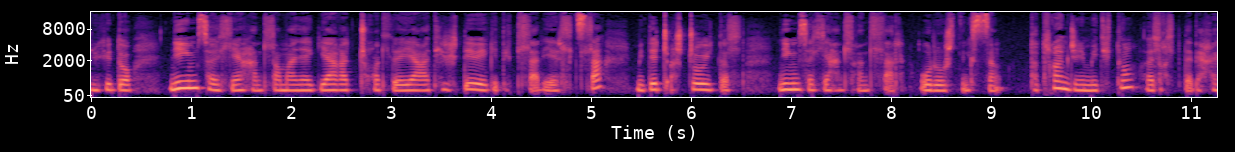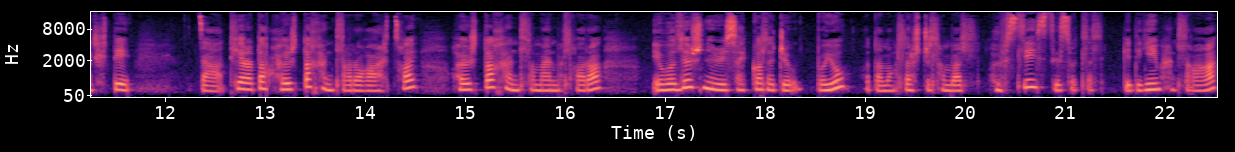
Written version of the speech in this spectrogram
ерөнхийдөө нийгэм соёлын хандлага маань яг яагаад чухал вэ? Яагаад хэрэгтэй вэ гэдэг талаар ярилцлаа. Мэдээж орчин үед бол нийгэм соёлын хандлагын талаар өөр өөрсдөн гэсэн тодорхой хэмжээний мэдтгэн ойлголттой байх хэрэгтэй. За тэгэхээр одоо хоёр дахь хандлага руугаа орцгоё. Хоёр дахь хандлага маань болохоор evolutionary psychology буюу одоо монголоор орчуулах юм бол хувьслын сэтгэл судлал гэдэг ийм хандлага байгаа.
